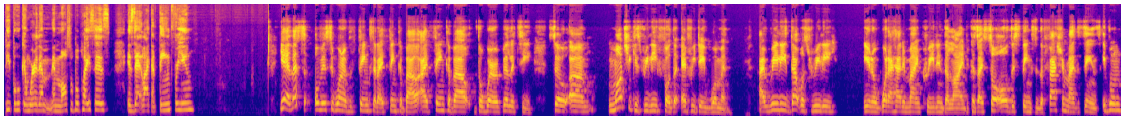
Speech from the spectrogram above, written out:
people who can wear them in multiple places? Is that like a theme for you? Yeah, that's obviously one of the things that I think about. I think about the wearability. So, um, Chic is really for the everyday woman. I really, that was really, you know, what I had in mind creating the line because I saw all these things in the fashion magazines, even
